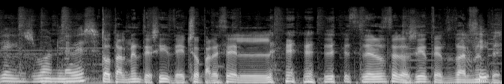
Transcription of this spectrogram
James Bond, ¿le ves? Totalmente, sí. De hecho, parece el 007, totalmente.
